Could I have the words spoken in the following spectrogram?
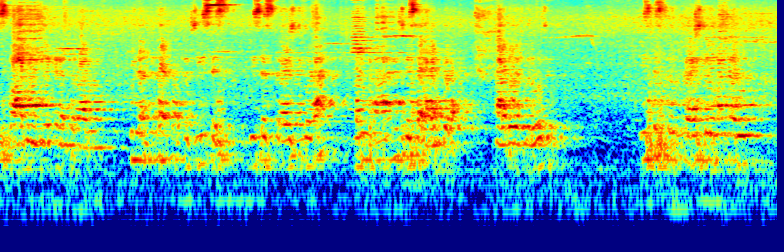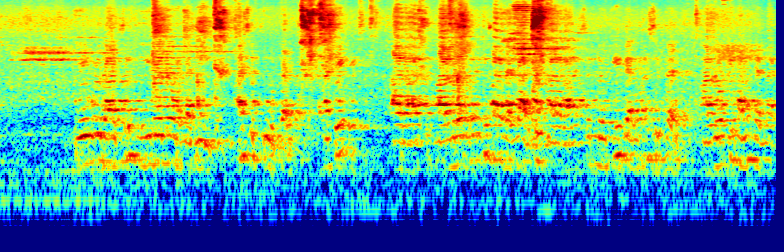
స్వామి వివేకానందరావు వీళ్ళంతా ఒక జీసస్. జీసస్ క్రైస్ట్ కూడా మనం ప్రారంభం చేశారు ఆయన కూడా. నలభై ఒక్క రోజు జీసస్ క్రైస్ట్ ఏమంటారు? దేవుడు రాజ్యం మీలోనే ఉన్నది అని చెప్తూ ఉంటారు. అంటే ఆ రాజ్యం మనలోకి మనం వెళ్ళాలి. ఆ రాజ్యంలోకి వెళ్ళమని చెప్పారు. మనలోకి మనం వెళ్ళాలి.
